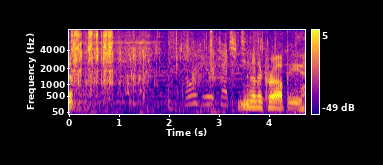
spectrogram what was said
Yep. Told you catch Another crappie.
